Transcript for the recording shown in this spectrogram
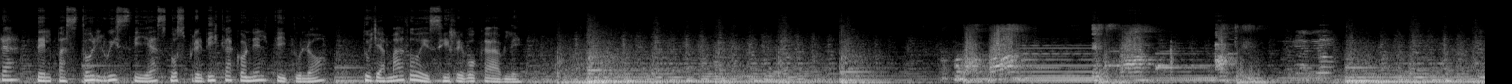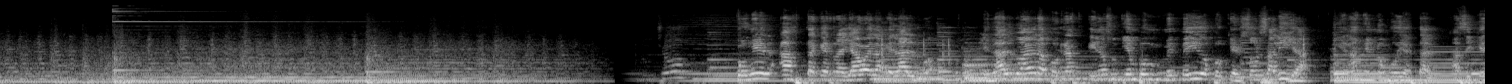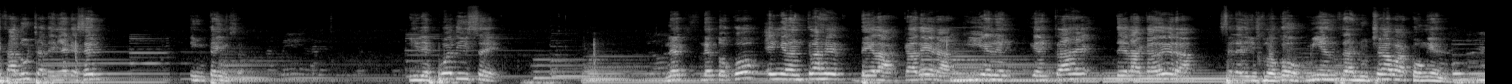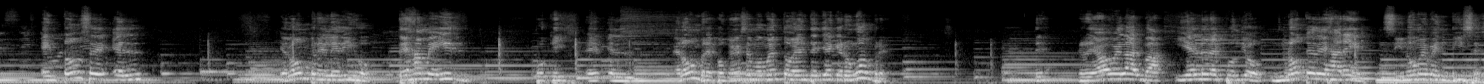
del pastor Luis Díaz nos predica con el título Tu llamado es irrevocable. Papá está aquí. Con él hasta que rayaba el, el alba. El alba era porque tenía su tiempo medido porque el sol salía y el ángel no podía estar. Así que esa lucha tenía que ser intensa. Y después dice, le, tocó en el anclaje de la cadera y el, el anclaje de la cadera se le dislocó mientras luchaba con él. Entonces él, el hombre le dijo, déjame ir, porque el, el- el hombre, porque en ese momento él entendía que era un hombre. Rayaba el alba y él le respondió, no te dejaré si no me bendices.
